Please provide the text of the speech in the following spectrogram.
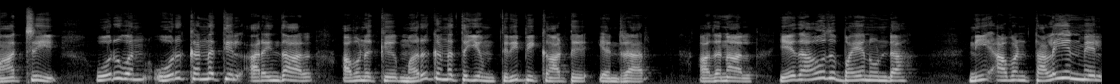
மாற்றி ஒருவன் ஒரு கன்னத்தில் அறைந்தால் அவனுக்கு மறு கன்னத்தையும் திருப்பி காட்டு என்றார். அதனால் ஏதாவது பயன் உண்டா? நீ அவன் தலையின் மேல்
